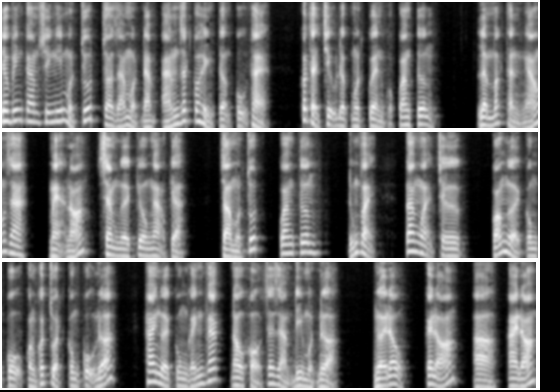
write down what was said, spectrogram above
Tiêu Bính Cam suy nghĩ một chút cho ra một đáp án rất có hình tượng cụ thể, có thể chịu được một quyền của Quang Tương. Lâm Bắc Thần ngáo ra, mẹ nó, xem người kiêu ngạo kìa. Chờ một chút, Quang Tương, đúng vậy, ta ngoại trừ có người công cụ còn có chuột công cụ nữa. Hai người cùng gánh vác, đau khổ sẽ giảm đi một nửa. Người đâu? Cái đó? Ờ, ai đó?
